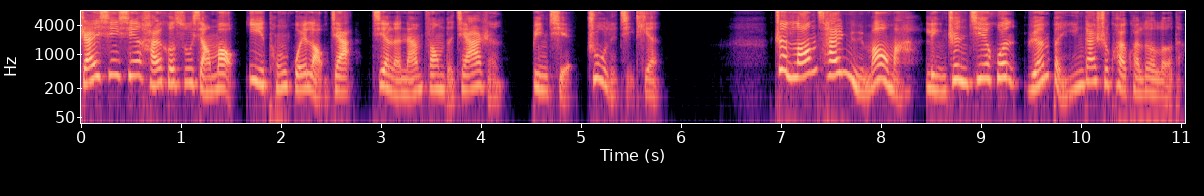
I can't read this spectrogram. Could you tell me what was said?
翟欣欣还和苏小茂一同回老家见了男方的家人，并且住了几天。这郎才女貌嘛，领证结婚原本应该是快快乐乐的，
